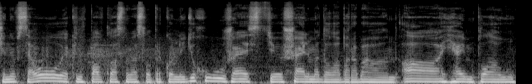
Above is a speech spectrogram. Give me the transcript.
Чи не все? О, як він впав класно, весело, прикольно. Юху, жесть, шельма дала барабан. А, геймплау.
